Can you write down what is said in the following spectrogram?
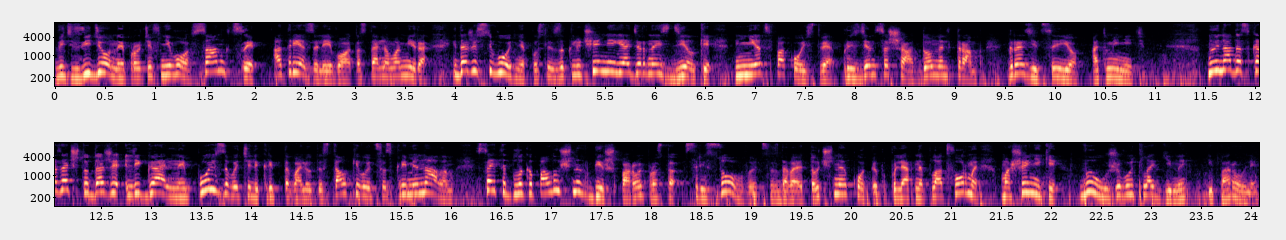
ведь введенные против него санкции отрезали его от остального мира. И даже сегодня, после заключения ядерной сделки, нет спокойствия. Президент США Дональд Трамп грозится ее отменить. Ну и надо сказать, что даже легальные пользователи криптовалюты сталкиваются с криминалом. Сайты благополучных бирж порой просто срисовывают, создавая точные копии популярной платформы. Мошенники выуживают логины и пароли.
